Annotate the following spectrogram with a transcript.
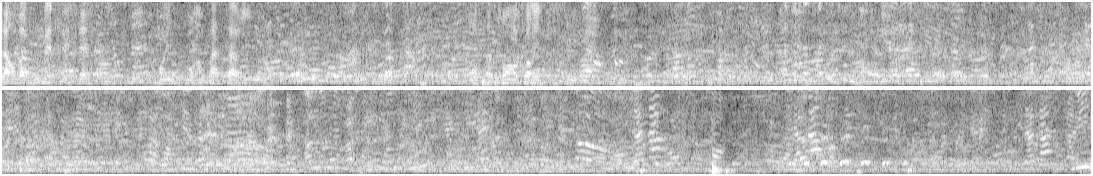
Là, on va vous mettre les chaises ici. Moi, il me faut un passage. On s'assoit encore ici, s'il vous plaît. Oui.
